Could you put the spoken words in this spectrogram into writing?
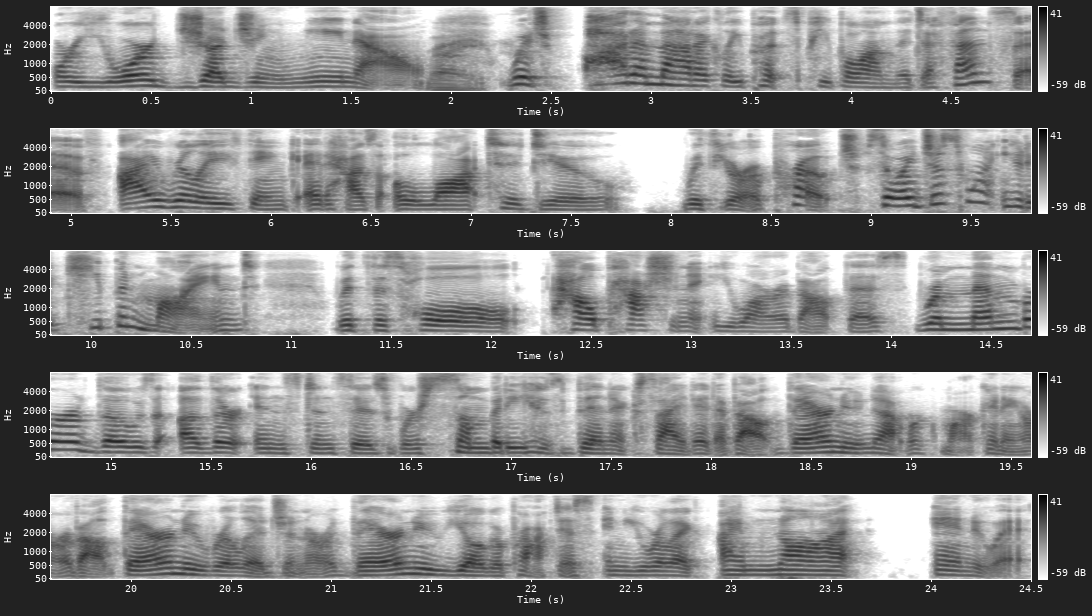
or you're judging me now right. which automatically puts people on the defensive. I really think it has a lot to do with your approach. So I just want you to keep in mind with this whole how passionate you are about this. Remember those other instances where somebody has been excited about their new network marketing or about their new religion or their new yoga practice and you were like, I'm not into it.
